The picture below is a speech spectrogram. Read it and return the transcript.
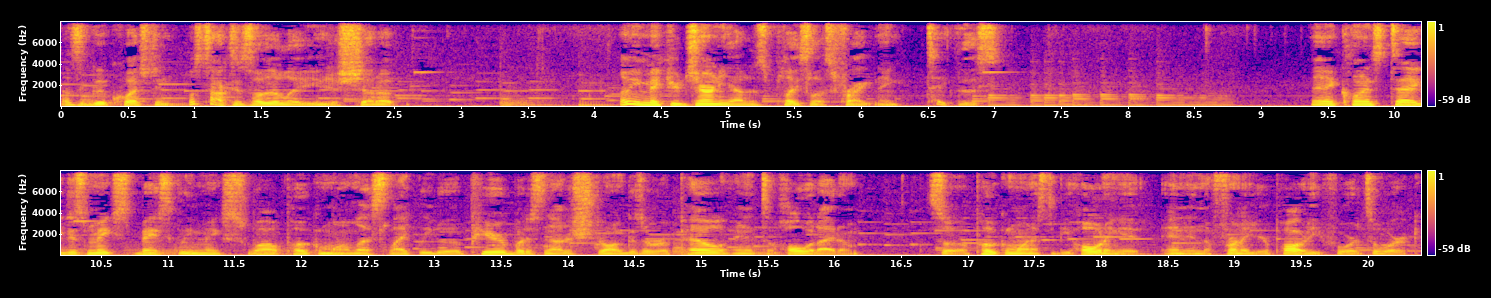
That's a good question. Let's talk to this other lady and just shut up. Let me make your journey out of this place less frightening. Take this. And cleanse tag just makes basically makes wild Pokemon less likely to appear, but it's not as strong as a repel, and it's a hold item. So a Pokemon has to be holding it and in the front of your party for it to work.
